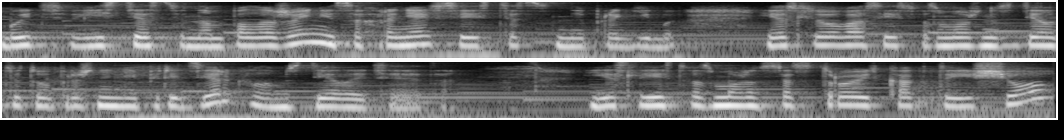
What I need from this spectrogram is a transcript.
быть в естественном положении, сохранять все естественные прогибы. Если у вас есть возможность сделать это упражнение перед зеркалом, сделайте это. Если есть возможность отстроить как-то еще,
